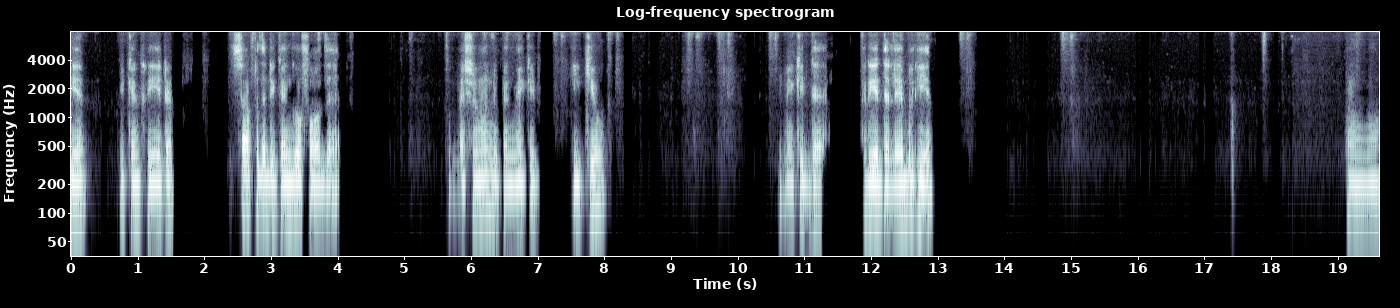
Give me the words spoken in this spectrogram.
here you can create it. So after that you can go for the measurement you can make it EQ make it the create the label here. Uh,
